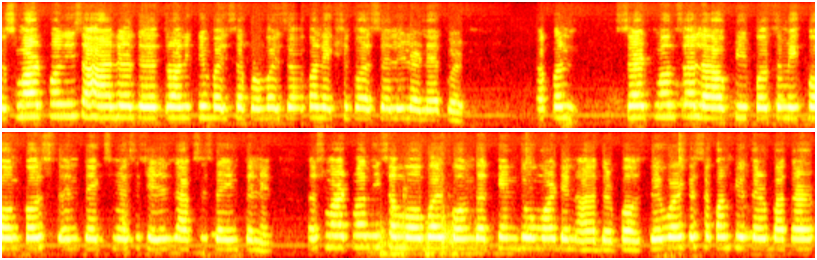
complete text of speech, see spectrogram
A smartphone is a handheld electronic device that provides a connection to a cellular network. A con- smartphones allow people to make phone calls and text messages and access the internet. A smartphone is a mobile phone that can do more than other phones. They work as a computer but are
